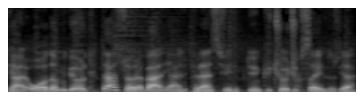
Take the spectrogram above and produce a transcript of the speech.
yani o adamı gördükten sonra ben yani Prens Philip dünkü çocuk sayılır ya.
